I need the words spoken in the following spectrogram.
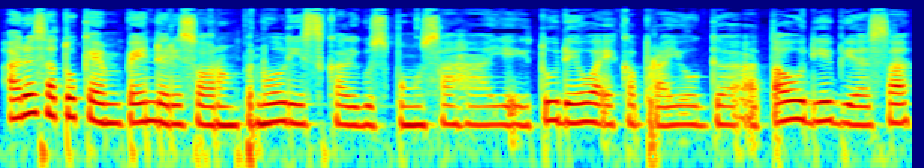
Ada satu campaign dari seorang penulis sekaligus pengusaha yaitu Dewa Eka Prayoga atau dia biasa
